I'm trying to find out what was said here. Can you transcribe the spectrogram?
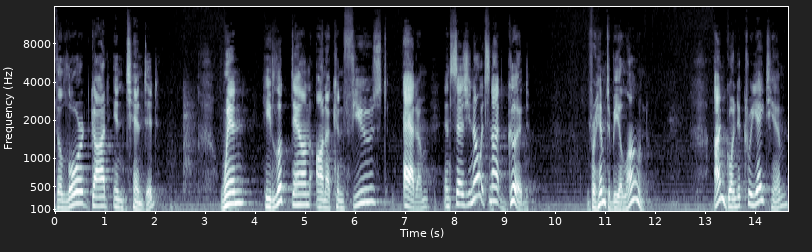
the Lord God intended when he looked down on a confused Adam and says, You know, it's not good for him to be alone. I'm going to create him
